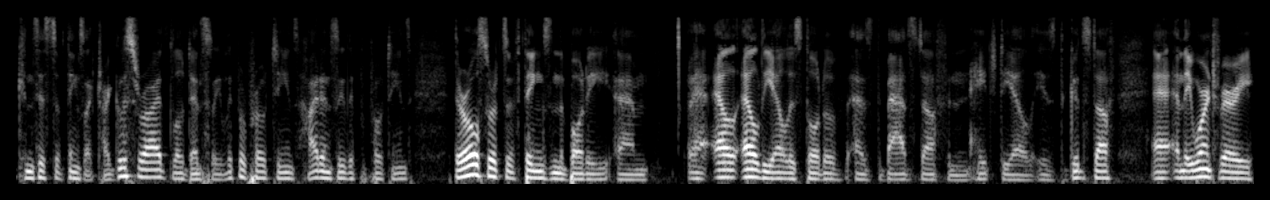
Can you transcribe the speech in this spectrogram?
consists of things like triglycerides, low density lipoproteins, high density lipoproteins. There are all sorts of things in the body. Um, uh, L- LDL is thought of as the bad stuff, and HDL is the good stuff. Uh, and they weren't very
